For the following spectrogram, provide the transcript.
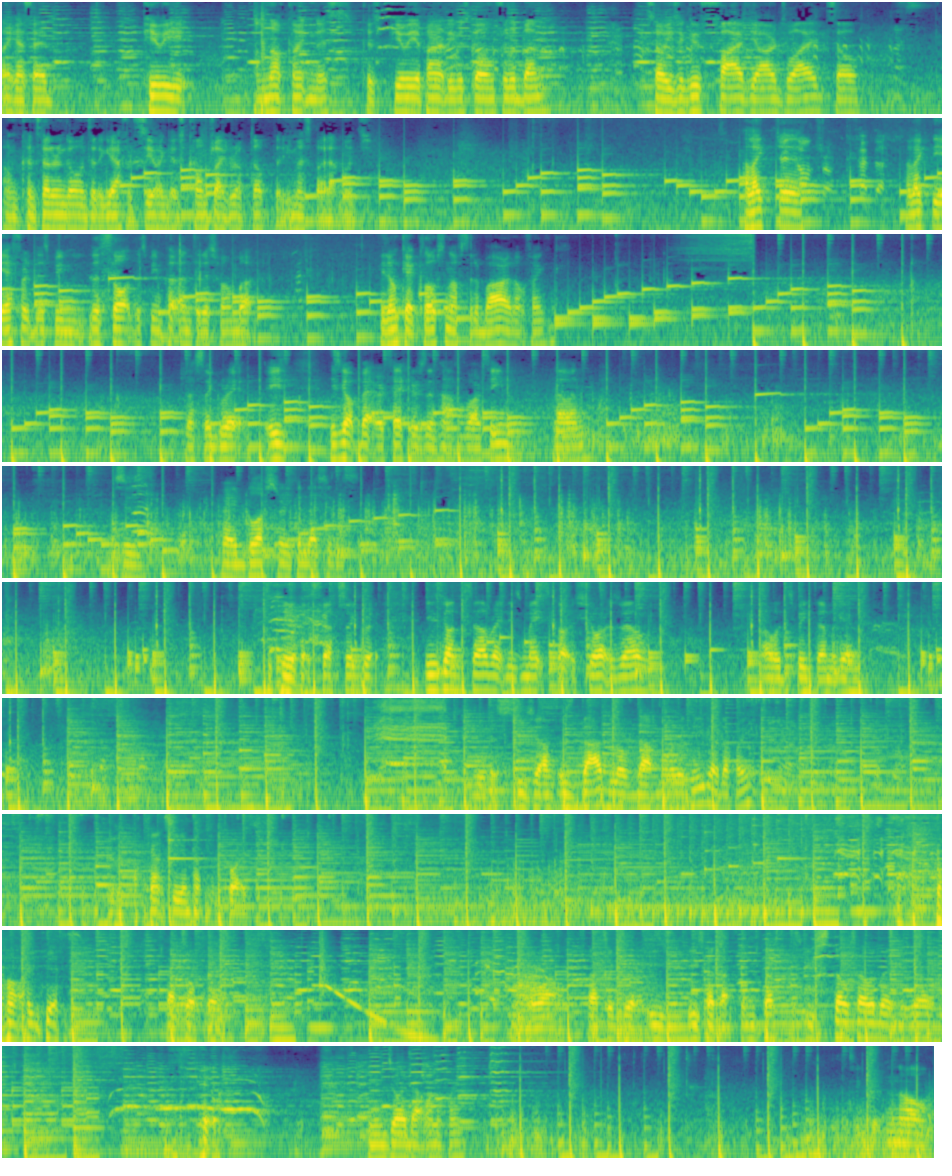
like I said, Pewey, I'm not counting this because Pewey apparently was going for the bin. So he's a good five yards wide. So I'm considering going to the gaffer to see if I can get his contract ripped up, but he missed by that much. I like the I like the effort that's been the thought that's been put into this one, but you don't get close enough to the bar. I don't think. That's a great. He's he's got better takers than half of our team now. This is very blustery conditions. yes, that's a great. He's gone to celebrate. His mates cut his short as well. I would speak to him again. His dad loved that more than he did, I think. I can't see him hitting it twice. oh yes, that's up there. Oh wow, that's a great. He's, he's had that from distance. He's still celebrating as well. He enjoyed that one, I think. No.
